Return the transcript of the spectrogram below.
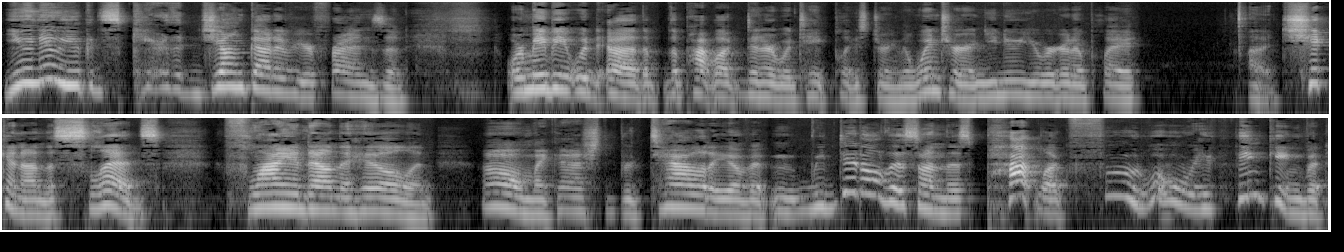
you knew you could scare the junk out of your friends. And, or maybe it would, uh, the, the potluck dinner would take place during the winter and you knew you were going to play uh, chicken on the sleds flying down the hill and, Oh my gosh, the brutality of it. And we did all this on this potluck food. What were we thinking? But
